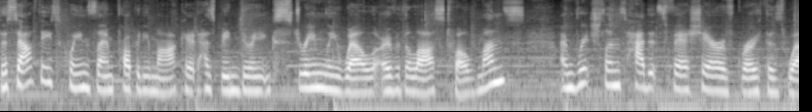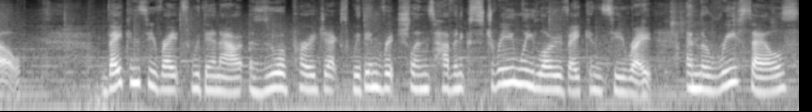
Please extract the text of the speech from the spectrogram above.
The Southeast Queensland property market has been doing extremely well over the last 12 months and Richlands had its fair share of growth as well. Vacancy rates within our Azure projects within Richlands have an extremely low vacancy rate and the resales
